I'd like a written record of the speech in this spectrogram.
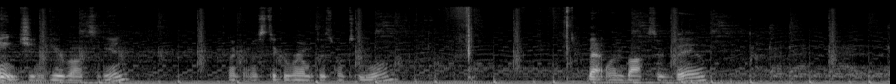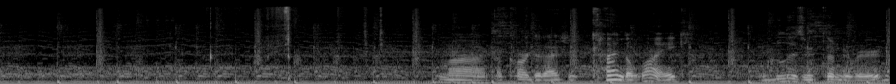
Ancient Gearbox again. Not gonna stick around with this one too long. Battling Boxer Veil. My, a card that I actually kinda like. Blizzard Thunderbird.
